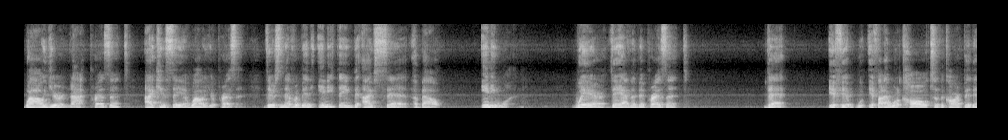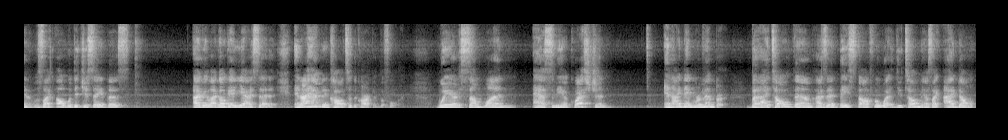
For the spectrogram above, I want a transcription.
while you're not present, I can say it while you're present. There's never been anything that I've said about anyone where they haven't been present that if it if I were called to the carpet and it was like, "Oh, well did you say this?" I'd be like, "Okay, yeah, I said it." And I have been called to the carpet before where someone asked me a question and I didn't remember. But I told them, I said, based off of what you told me, I was like, I don't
